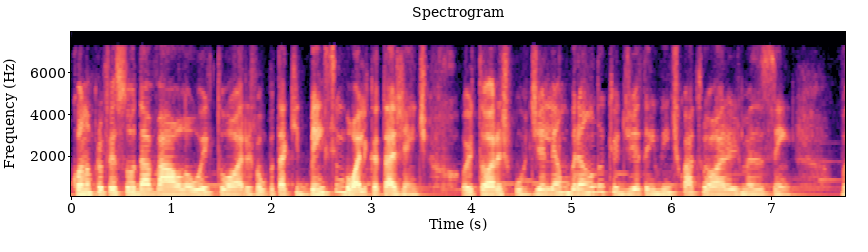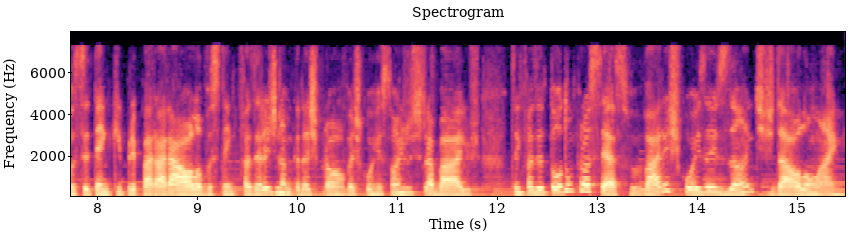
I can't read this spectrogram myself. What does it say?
quando o professor dava aula 8 horas, vou botar aqui bem simbólica, tá, gente? 8 horas por dia, lembrando que o dia tem 24 horas, mas assim, Você tem que preparar a aula, você tem que fazer a dinâmica das provas, correções dos trabalhos, tem que fazer todo um processo, várias coisas antes da aula online.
